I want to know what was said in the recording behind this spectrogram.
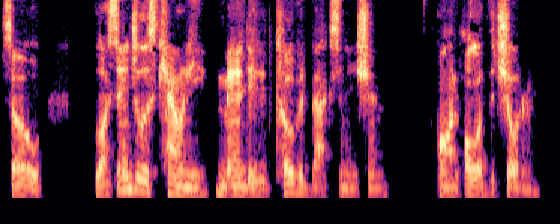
So Los Angeles County mandated COVID vaccination on all of the children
